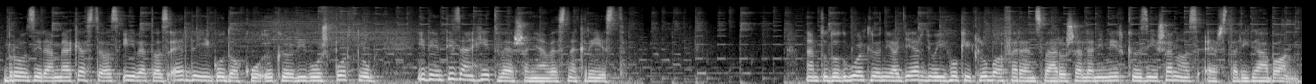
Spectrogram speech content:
Bronzéremmel kezdte az évet az Erdélyi Godakó Ökölvívó Sportklub, idén 17 versenyen vesznek részt. Nem tudott gólt lőni a Gyergyói Hoki Klub a Ferencváros elleni mérkőzésen az Erste Ligában.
